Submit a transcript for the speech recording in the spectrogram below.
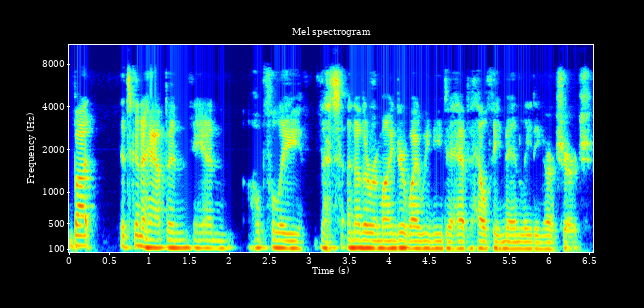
But it's going to happen. And hopefully, that's another reminder why we need to have healthy men leading our church.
